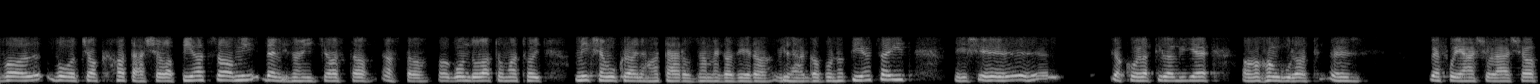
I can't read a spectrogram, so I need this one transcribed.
val volt csak hatással a piacra, ami bebizonyítja azt a, azt a, gondolatomat, hogy mégsem Ukrajna határozza meg azért a világgabona piacait, és ö, gyakorlatilag ugye a hangulat befolyásolása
